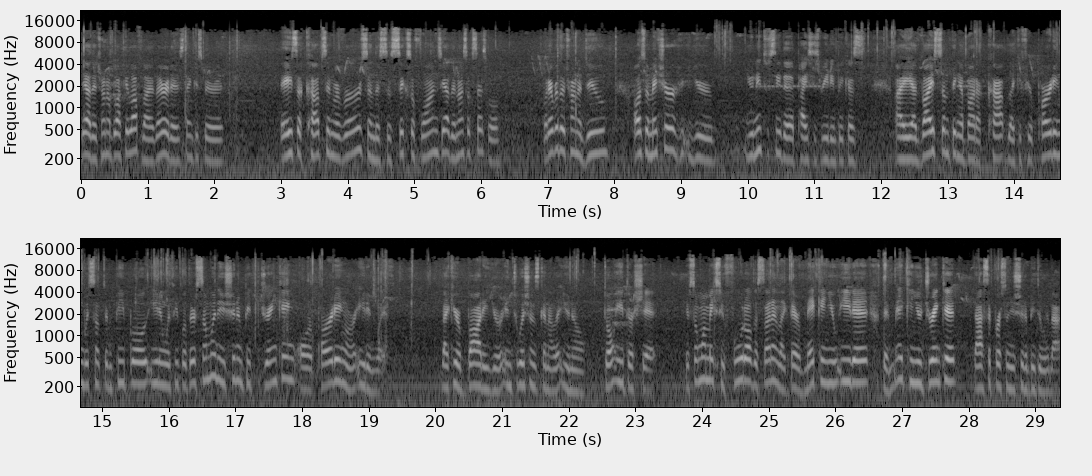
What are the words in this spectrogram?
Yeah, they're trying to block your love life. There it is. Thank you, Spirit. The Ace of Cups in reverse and this is Six of Wands. Yeah, they're not successful. Whatever they're trying to do. Also, make sure you you need to see the Pisces reading because I advise something about a cup, like if you're partying with certain people, eating with people, there's someone that you shouldn't be drinking or partying or eating with. Like your body, your intuition is gonna let you know. Don't eat their shit. If someone makes you food all of a sudden, like they're making you eat it, they're making you drink it, that's the person you shouldn't be doing that.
